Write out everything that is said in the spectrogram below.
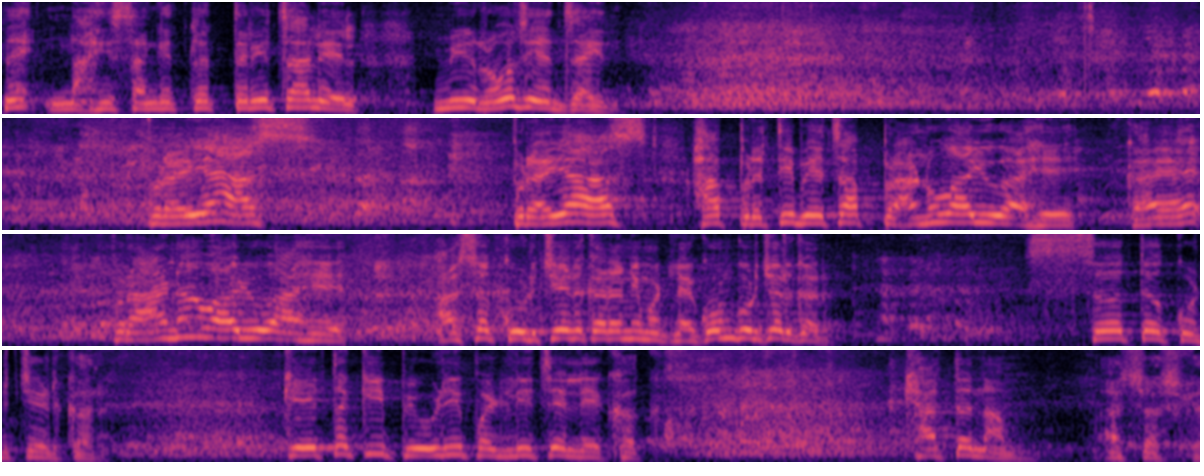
नाही नाही सांगितलं तरी चालेल. मी रोज येत जाईन. प्रयास प्रयास हा प्रतिभेचा प्राणवायू आहे. काय आहे? प्राणवायू आहे. असं कुडचेडकरांनी म्हटलंय. कोण कुडचेडकर? सत कुडचेडकर. केतकी पिवळी पडलीचे लेखक. ख्यातनाम. असं असं.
